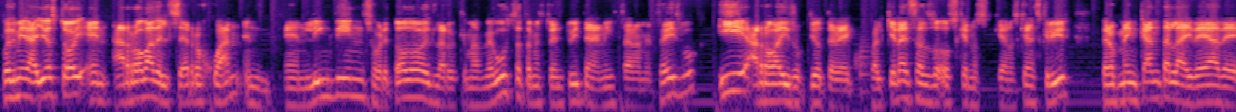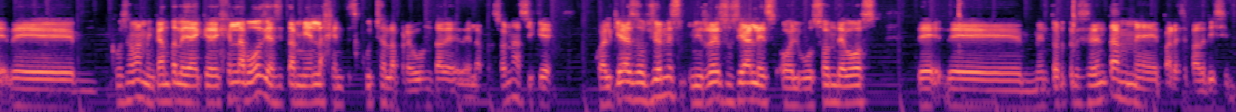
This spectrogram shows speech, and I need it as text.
Pues mira, yo estoy en arroba del Cerro Juan, en, LinkedIn sobre todo, es la red que más me gusta. También estoy en Twitter, en Instagram, en Facebook y arroba Disruptivo TV. Cualquiera de esas dos que nos, que nos quieran escribir, pero me encanta la idea de, ¿cómo se llama? Me encanta la idea de que dejen la voz y así también la gente escucha la pregunta de, la persona. Así que cualquiera de esas opciones, mis redes sociales o el buzón de voz de, de Mentor 360 me parece padrísimo.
